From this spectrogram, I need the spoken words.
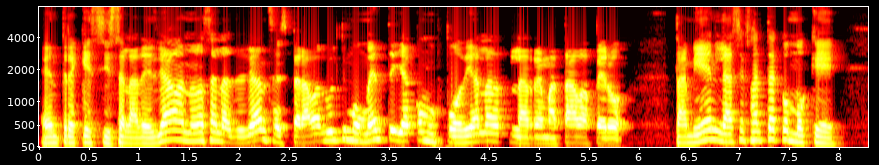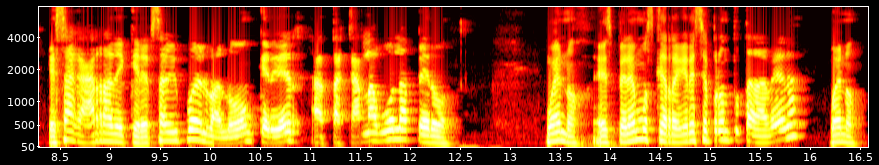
entre que si se la desviaban o no se la desviaban, se esperaba el último momento y ya como podía la remataba, pero también le hace falta como que esa garra de querer salir por el balón, querer atacar la bola, pero bueno, esperemos que regrese pronto Talavera. Bueno,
